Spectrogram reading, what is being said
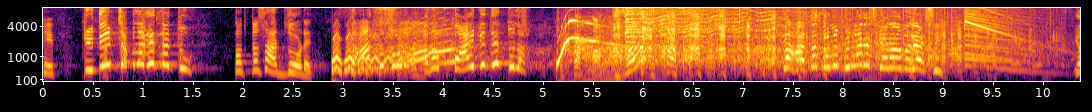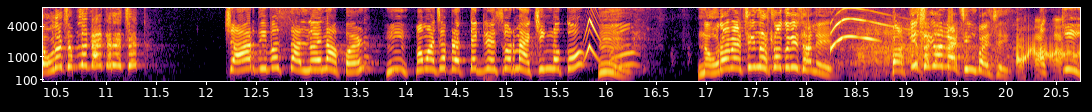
हे. किती चपला घेतल्यात तू? फक्त सात जोड आहेत. सात सोड. अगं पाय किती आहेत तुला? हा? का हातात बोलून फिरणारच मध्ये अशी? एवढ्या चपला काय करायच्यात चार दिवस चाललोय ना आपण. मग माझ्या प्रत्येक ड्रेसवर मॅचिंग नको? नवरा मॅचिंग नसला तरी चालेल. बाकी सगळं मॅचिंग पाहिजे. अक्की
